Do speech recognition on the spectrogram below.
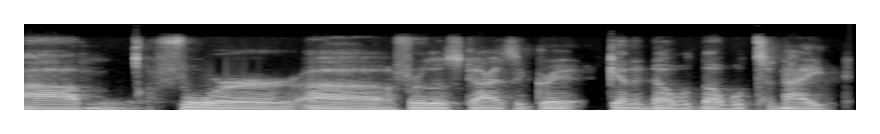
um, for uh, for those guys to get a double double tonight.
